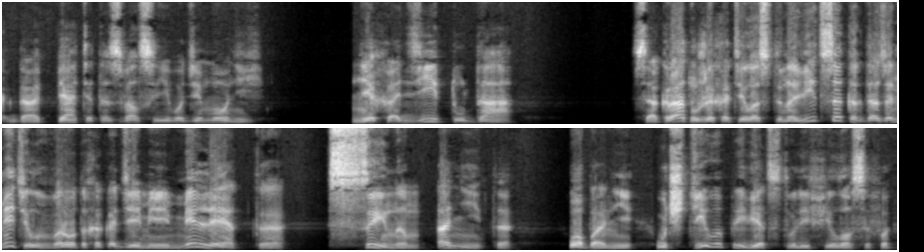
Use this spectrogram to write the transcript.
когда опять отозвался его демоний. «Не ходи туда!» Сократ уже хотел остановиться, когда заметил в воротах Академии Мелетта с сыном Анита. Оба они учтиво приветствовали философа,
